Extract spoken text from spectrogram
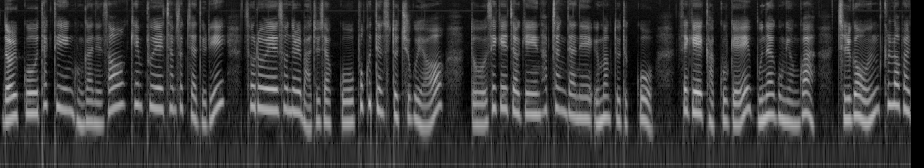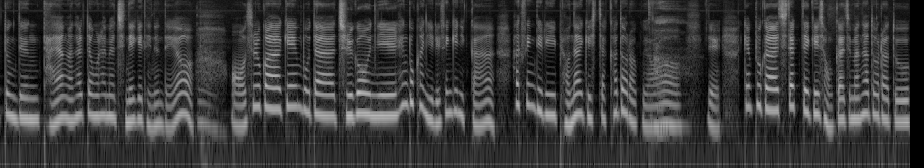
넓고 탁 트인 공간에서 캠프의 참석자들이 서로의 손을 마주잡고 포크댄스도 추고요. 또 세계적인 합창단의 음악도 듣고 세계 각국의 문화 공연과 즐거운 클럽 활동 등 다양한 활동을 하며 지내게 되는데요. 음. 어, 술과 게임보다 즐거운 일, 행복한 일이 생기니까 학생들이 변하기 시작하더라고요. 아. 캠프가 시작되기 전까지만 하더라도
